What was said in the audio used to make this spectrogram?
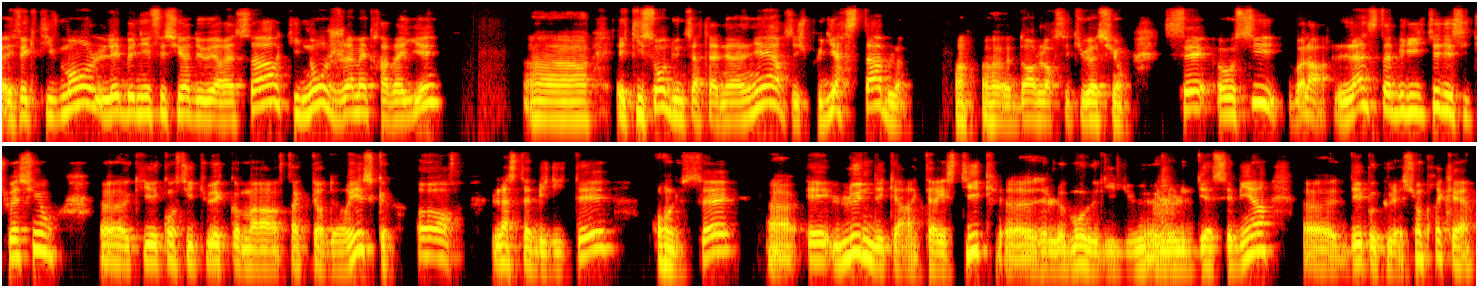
effectivement les bénéficiaires du RSA qui n'ont jamais travaillé et qui sont d'une certaine manière, si je puis dire, stables dans leur situation. C'est aussi voilà l'instabilité des situations euh, qui est constituée comme un facteur de risque. Or, l'instabilité, on le sait, euh, est l'une des caractéristiques, le mot le dit, le dit assez bien, des populations précaires.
